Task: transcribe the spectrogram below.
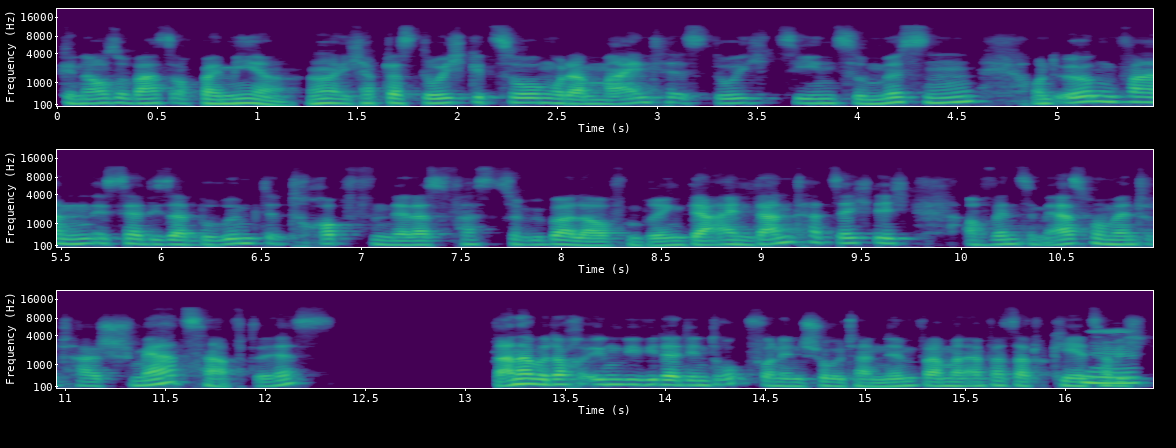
genauso war es auch bei mir. Ne? Ich habe das durchgezogen oder meinte es durchziehen zu müssen. Und irgendwann ist ja dieser berühmte Tropfen, der das fast zum Überlaufen bringt, der einen dann tatsächlich, auch wenn es im ersten Moment total schmerzhaft ist, dann aber doch irgendwie wieder den Druck von den Schultern nimmt, weil man einfach sagt, okay, jetzt mhm. habe ich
